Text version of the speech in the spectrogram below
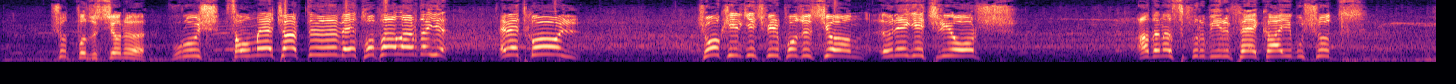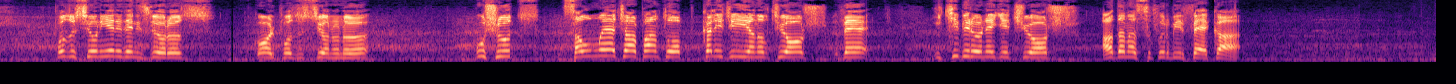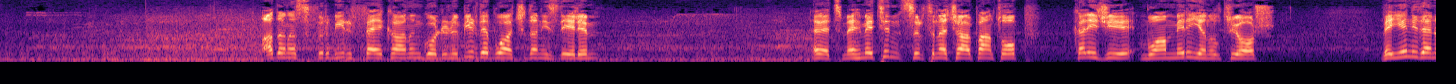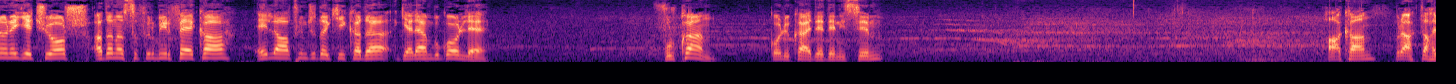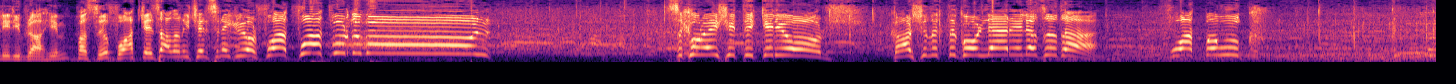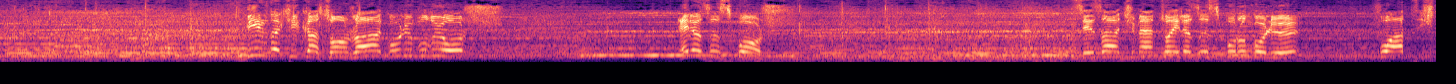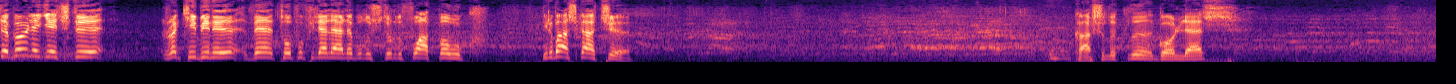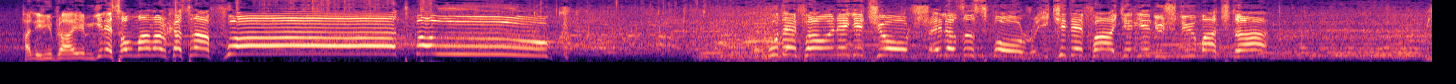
Şut pozisyonu. Vuruş savunmaya çarptı ve top ağlarda. Evet gol. Çok ilginç bir pozisyon. Öne geçiriyor. Adana 0-1 FK'yı bu şut. Pozisyonu yeniden izliyoruz. Gol pozisyonunu. Bu şut savunmaya çarpan top kaleciyi yanıltıyor ve 2-1 öne geçiyor. Adana 0-1 FK. Adana 0-1 FK'nın golünü bir de bu açıdan izleyelim. Evet Mehmet'in sırtına çarpan top kaleci Muammer'i yanıltıyor. Ve yeniden öne geçiyor. Adana 0-1 FK 56. dakikada gelen bu golle. Furkan golü kaydeden isim. Hakan bıraktı Halil İbrahim. Pası Fuat ceza alanı içerisine giriyor. Fuat, Fuat vurdu gol! Skora eşitlik geliyor. Karşılıklı goller Elazığ'da. Fuat Bavuk. Bir dakika sonra golü buluyor. Elazığ Spor. Seza Çimento Elazığ Spor'un golü. Fuat işte böyle geçti rakibini ve topu filelerle buluşturdu Fuat Bavuk. Bir başka açı. Karşılıklı goller. Halil İbrahim yine savunmanın arkasına. Fuat Bavuk! Bu defa öne geçiyor Elazığ Spor. İki defa geriye düştüğü maçta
